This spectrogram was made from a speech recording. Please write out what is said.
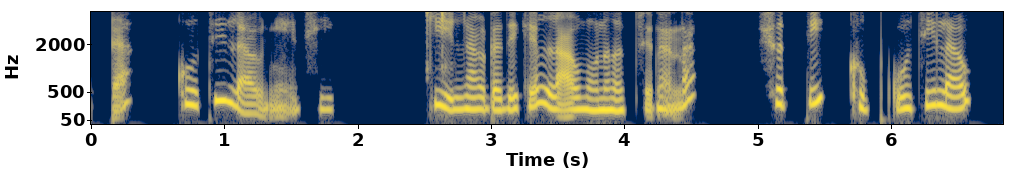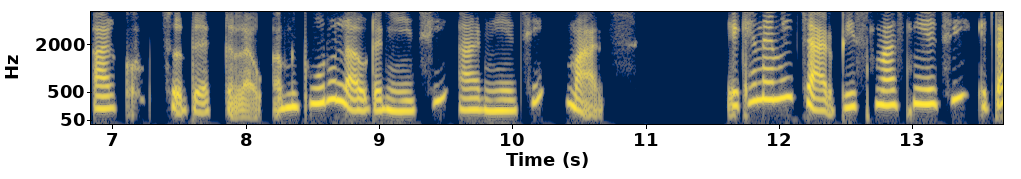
একটা কচি লাউ নিয়েছি। কি লাউটা দেখে লাউ মনে হচ্ছে না না? সত্যি খুব কচি লাউ আর খুব ছোট একটা লাউ। আমি পুরো লাউটা নিয়েছি আর নিয়েছি মাছ। এখানে আমি চার পিস মাছ নিয়েছি, এটা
